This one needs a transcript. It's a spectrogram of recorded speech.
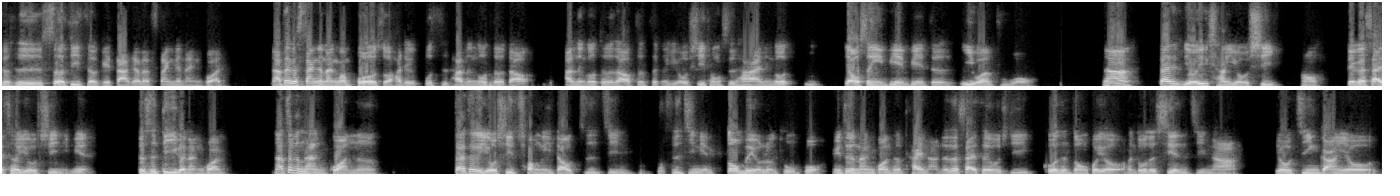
就是设计者给大家的三个难关。那这个三个难关破的时候，他就不止他能够得到，他能够得到这整个游戏，同时他还能够摇身一变变成亿万富翁。那在有一场游戏，哦。这个赛车游戏里面，这是第一个难关。那这个难关呢，在这个游戏创立到至今十几年都没有人突破，因为这个难关真的太难。那在赛车游戏过程中会有很多的陷阱啊，有金刚、有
